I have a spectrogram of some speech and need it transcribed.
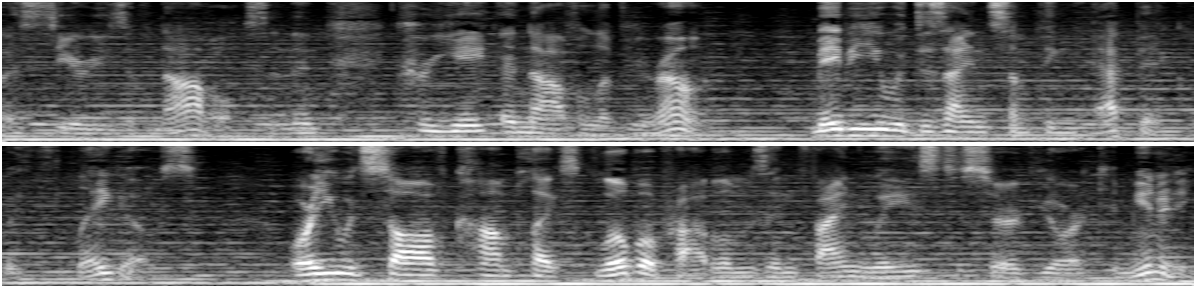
a series of novels and then create a novel of your own. Maybe you would design something epic with Legos. Or you would solve complex global problems and find ways to serve your community.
